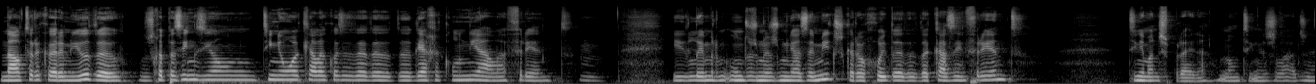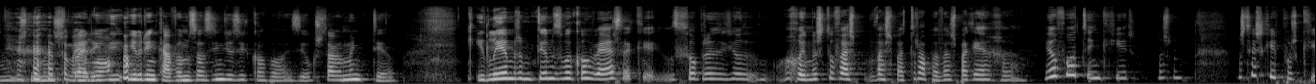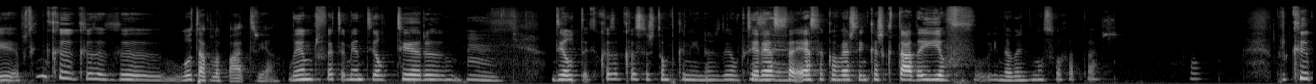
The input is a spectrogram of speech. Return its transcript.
na altura que eu era miúda, os rapazinhos iam, tinham aquela coisa da, da, da guerra colonial à frente. Hum. E lembro-me, um dos meus melhores amigos, que era o Rui da, da casa em frente, tinha Manos Pereira, não tinha gelados, não? É? Mas tinha Manos Pereira. É e, e, brincávamos aos índios e cowboys. Eu gostava muito dele. E lembro-me, temos uma conversa que, sobre. Eu, oh, Rui, mas tu vais, vais para a tropa, vais para a guerra. Eu vou, tenho que ir. Mas, mas tens que ir porquê? Porque tenho que, que, que lutar pela pátria. Lembro perfeitamente dele ter. Hum. Dele, coisa, coisas tão pequeninas, dele ter é. essa, essa conversa encasquetada e eu, ainda bem que não sou rapaz. Porque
